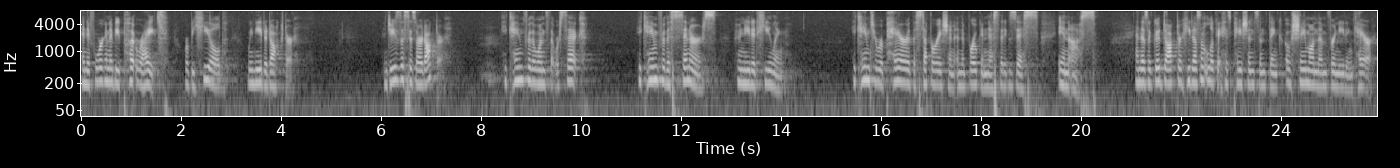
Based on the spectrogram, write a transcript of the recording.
And if we're going to be put right or be healed, we need a doctor. And Jesus is our doctor. He came for the ones that were sick, He came for the sinners who needed healing. He came to repair the separation and the brokenness that exists in us. And as a good doctor, he doesn't look at his patients and think, oh, shame on them for needing care.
